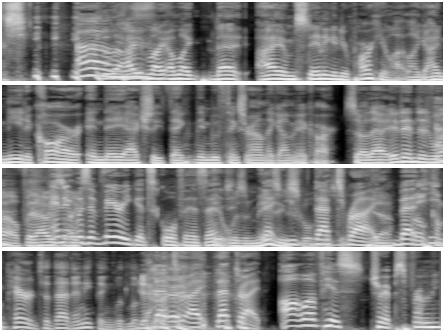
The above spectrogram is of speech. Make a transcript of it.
it. So Oh, I'm like, I'm like that. I am standing in your parking lot. Like I need a car, and they actually think they moved things around. They got me a car, so that it ended well. But I was and like, it was a very good school visit. it was an that amazing you- school. That's visit. right. Yeah. But Well, he, compared to that, anything would look. Yeah. that's right. That's right. All of his trips from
